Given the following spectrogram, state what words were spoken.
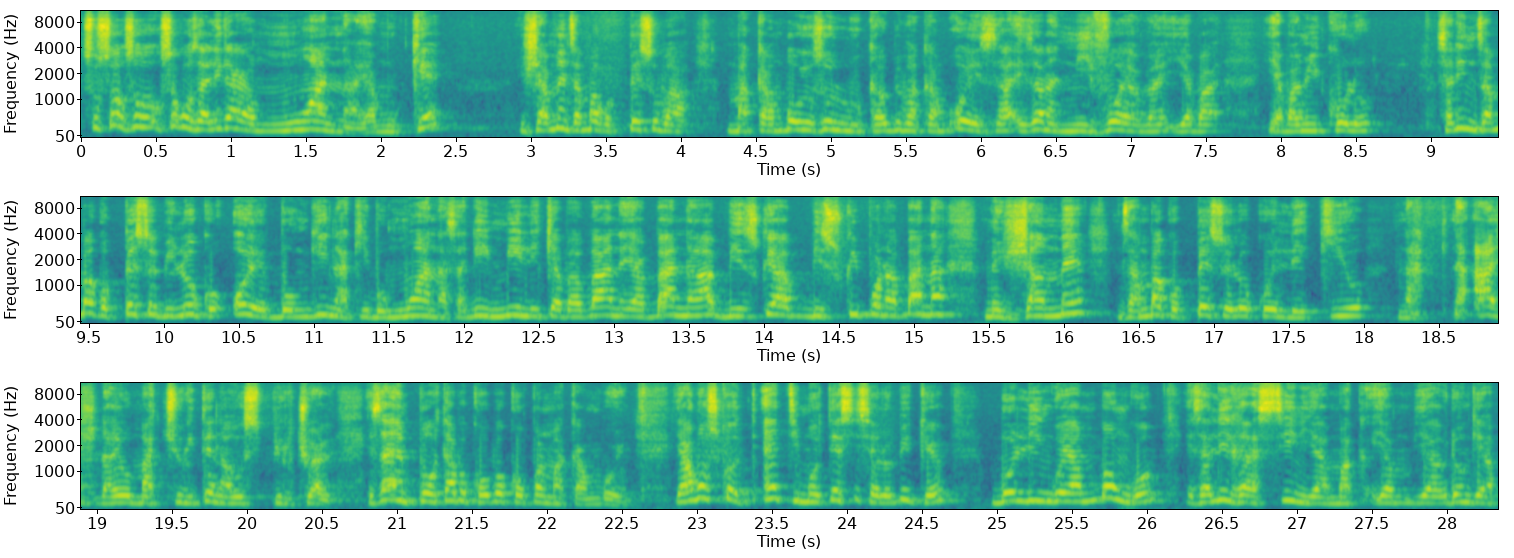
soki so, so, ozali kaka mwana ya moke jamais nzambe akopesa makambo oyo ozoluka obi makambo oyo eza, eza na niveau ya bamikolo ba, ya ba sadi nzambe akopesa biloko oyo ebonginaki bomwana sadi miliki ya babana ya bana biskuit ya biskuit mpo na bana mais jamais nzambe akopesa eloko eleki yo na, na age na yo maturité na yo spirituel eza important bokocomprendre makambo oyo. Yango siko 1 timothée 6 elobi ke bolingo ya mbongo ezali racine ya, ya, ya, donc ya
